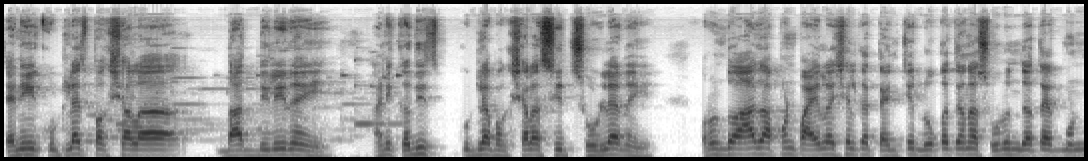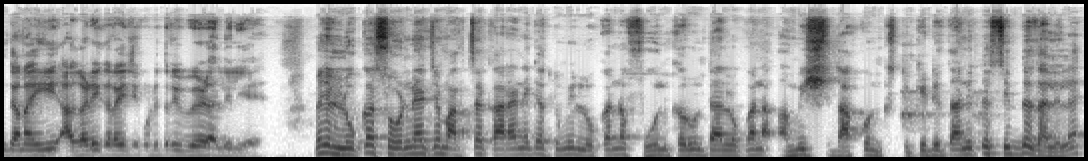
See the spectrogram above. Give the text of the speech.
त्यांनी कुठल्याच पक्षाला दाद दिली नाही आणि कधीच कुठल्या पक्षाला सीट सोडल्या नाही. परंतु आज आपण पाहिलं असेल का त्यांचे लोक त्यांना सोडून जात आहेत म्हणून त्यांना ही आघाडी करायची कुठेतरी वेळ आलेली आहे. म्हणजे लोक सोडण्याचे मागचं कारण आहे का तुम्ही लोकांना फोन करून त्या लोकांना अमिष दाखवून तिकीट येतं आणि ते सिद्ध झालेलं आहे.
